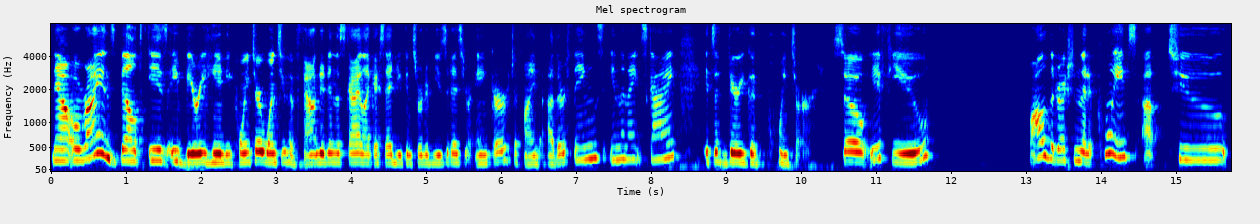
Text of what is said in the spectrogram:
Now, Orion's belt is a very handy pointer. Once you have found it in the sky, like I said, you can sort of use it as your anchor to find other things in the night sky. It's a very good pointer. So if you follow the direction that it points up to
